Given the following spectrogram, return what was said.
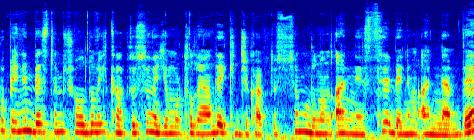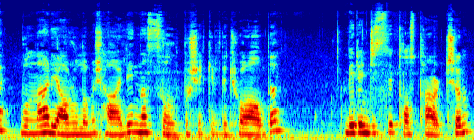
bu benim beslemiş olduğum ilk kaktüsüm ve yumurtalayan da ikinci kaktüsüm. Bunun annesi benim annem de. Bunlar yavrulamış hali nasıl bu şekilde çoğaldı? Birincisi toz tarçın.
